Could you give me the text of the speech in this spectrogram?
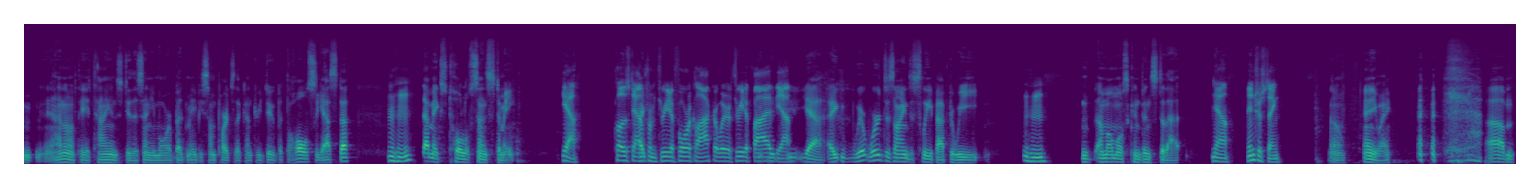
I don't know if the Italians do this anymore, but maybe some parts of the country do. But the whole siesta Mm-hmm. that makes total sense to me. Yeah. Close down I- from three to four o'clock or whatever, three to five. Yeah. yeah. I, we're we're designed to sleep after we eat. Mm-hmm. I'm almost convinced of that. Yeah. Interesting. So anyway, um,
